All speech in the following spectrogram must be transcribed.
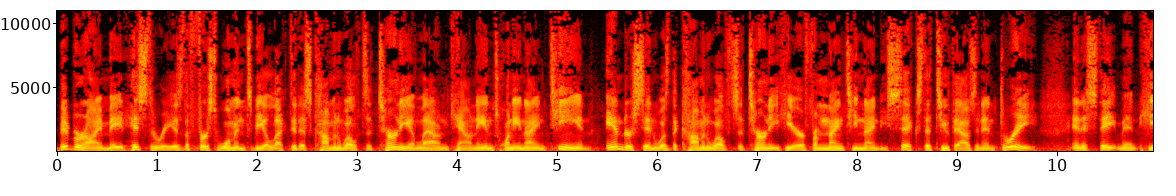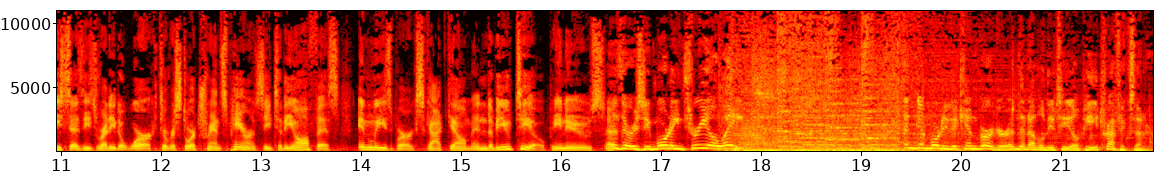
Biberaj made history as the first woman to be elected as Commonwealth's attorney in Loudoun County in 2019. Anderson was the Commonwealth's attorney here from 1996 to 2003. In a statement, he says he's ready to work to restore transparency to the office. In Leesburg, Scott Gelman, WTOP News. Thursday morning, 308. And good morning to Ken Berger in the WTOP Traffic Center.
